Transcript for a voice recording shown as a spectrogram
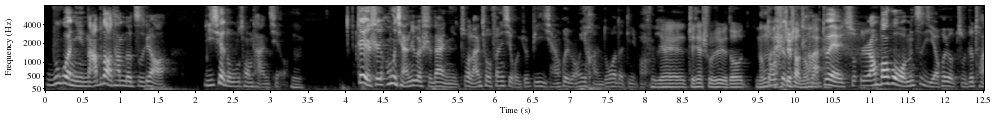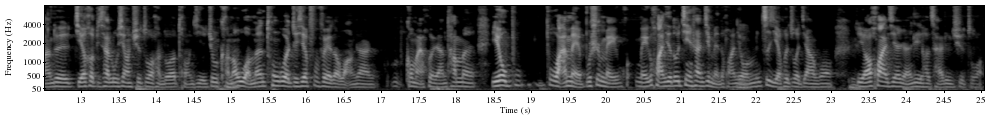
如果你拿不到他们的资料，一切都无从谈起了。嗯，这也是目前这个时代你做篮球分析，我觉得比以前会容易很多的地方。因为这些数据都能买，都是至少能买。对，然后包括我们自己也会有组织团队，结合比赛录像去做很多统计。就是可能嗯我们通过这些付费的网站购买会员，他们也有不不完美，不是每每个环节都尽善尽美的环节，嗯我们自己也会做加工，嗯也要花一些人力和财力去做。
